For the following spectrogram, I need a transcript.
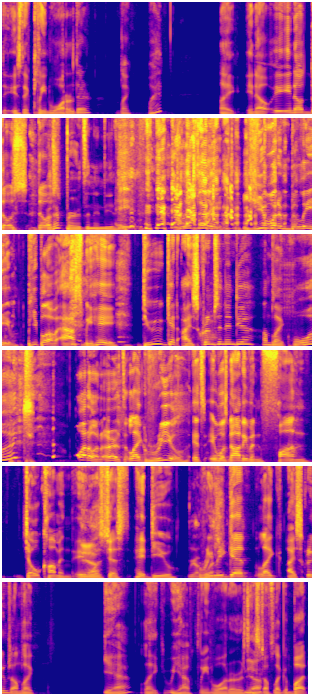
Is there clean water there? I'm like, what? Like, you know, you know those those. Are there birds in India? literally, you wouldn't believe. People have asked me, "Hey, do you get ice creams in India?" I'm like, what? what on earth? Like real? It's it was not even fun joke comment. It Yeah. was just, "Hey, do you Real really question. get like ice creams?" I'm like, yeah, like we have clean waters and stuff like that. But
